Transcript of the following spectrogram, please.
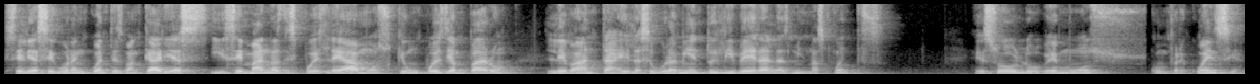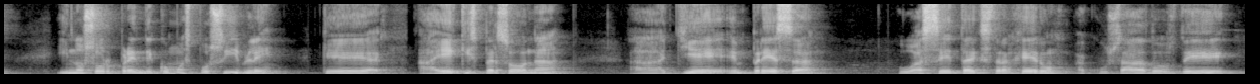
se le aseguran cuentas bancarias y semanas después leamos que un juez de amparo levanta el aseguramiento y libera las mismas cuentas. Eso lo vemos con frecuencia y nos sorprende cómo es posible que a X persona a Y empresa o a Z extranjero acusados de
